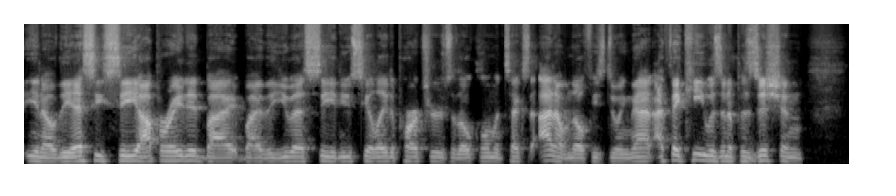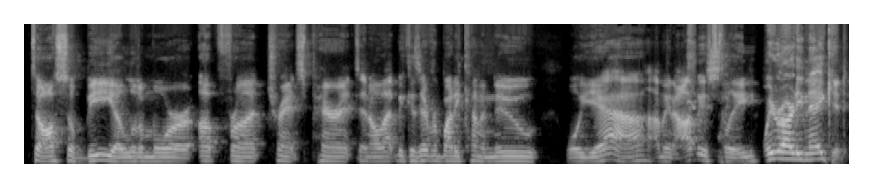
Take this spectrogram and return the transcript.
you know the SEC operated by by the USC and UCLA departures of the Oklahoma Texas. I don't know if he's doing that. I think he was in a position to also be a little more upfront, transparent, and all that because everybody kind of knew. Well, yeah. I mean, obviously, we were already naked.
